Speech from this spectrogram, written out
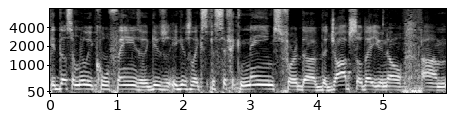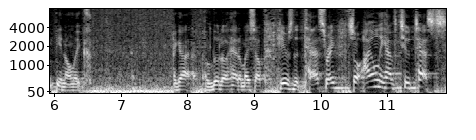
it does some really cool things. It gives it gives like specific names for the the job so that you know um, you know like I got a little ahead of myself. Here's the test, right? So I only have two tests.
